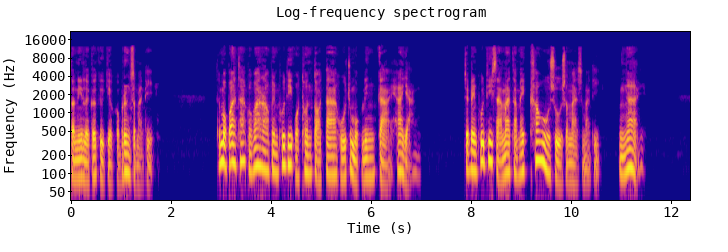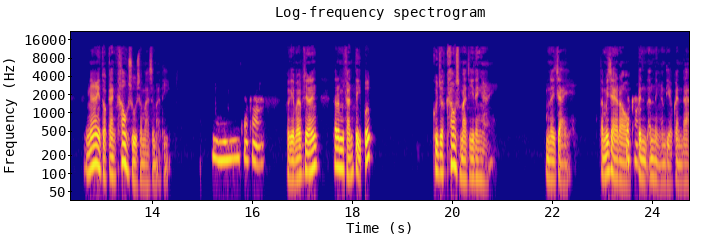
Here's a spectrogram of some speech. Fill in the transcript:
ตอนนี้เลยก็คือเกี่ยวกับเรื่องสมาธิท่านบอกว่าถ้าบอกว่าเราเป็นผู้ที่อดทนต่อตาหูจมูกลิ้นกายห้าอย่าง จะเป็นผู้ที่สามารถทำให้เข้าสู่สมาสมาธิ ง่าย ง่ายต่อการเข้าสู่สมาสมาธิอืมเจ้าค่ะโอเคไหมเพราะฉะนั้น ถ้าเรามีขันติปุ๊บคุณจะเข้าสมาธิได้ง่ายมันในใจทำให้ใจเราเป็นอันหนึ่งอันเดียวกันได้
